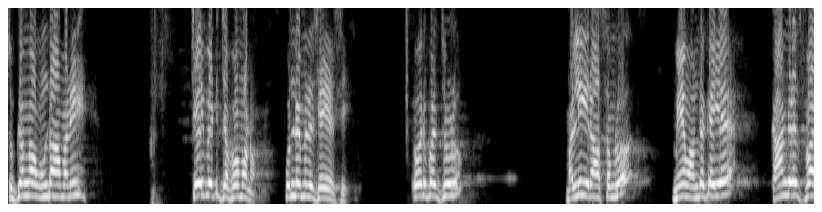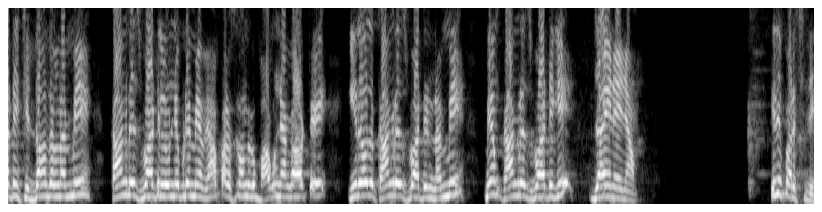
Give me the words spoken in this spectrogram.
సుఖంగా ఉండామని చేయబెట్టి చెప్పమను. గుండె మీద చేసి ఎవరి చూడు? మళ్ళీ ఈ రాష్ట్రంలో మేము అందుకయ్యే కాంగ్రెస్ పార్టీ సిద్ధాంతాలు నమ్మి కాంగ్రెస్ పార్టీలో ఉన్నప్పుడే మేము వ్యాపారస్తులందుకు బాగున్నాం కాబట్టి ఈరోజు కాంగ్రెస్ పార్టీని నమ్మి మేము కాంగ్రెస్ పార్టీకి జాయిన్ అయినాం. ఇది పరిస్థితి.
